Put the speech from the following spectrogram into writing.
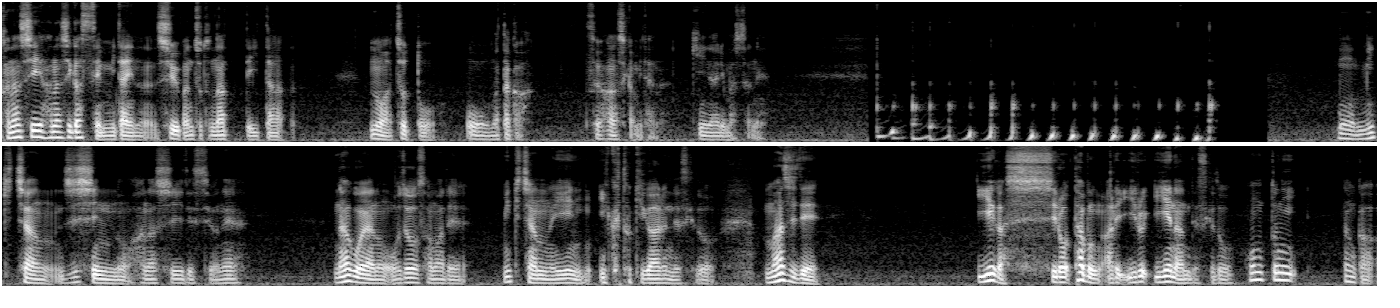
う悲しい話合戦みたいな終盤ちょっとなっていたのはちょっとおおまたか。そういう話かみたいな気になりましたね。もうみきちゃん自身の話ですよね名古屋のお嬢様でみきちゃんの家に行く時があるんですけどマジで家が白多分あれいる家なんですけど本当になんか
